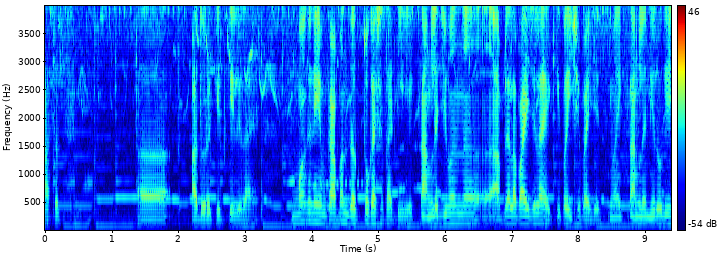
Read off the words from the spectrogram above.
असंच अधोरेखित केलेलं आहे. मग नेमकं आपण जगतो कशासाठी? एक चांगलं जीवन आपल्याला पाहिजेलं आहे की पैसे पाहिजेत? किंवा एक चांगलं निरोगी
